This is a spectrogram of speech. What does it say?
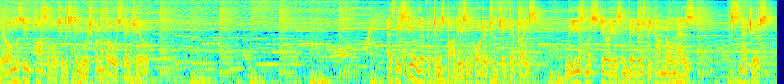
they're almost impossible to distinguish from those they kill. As they steal their victims' bodies in order to take their place, these mysterious invaders become known as Snatchers.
